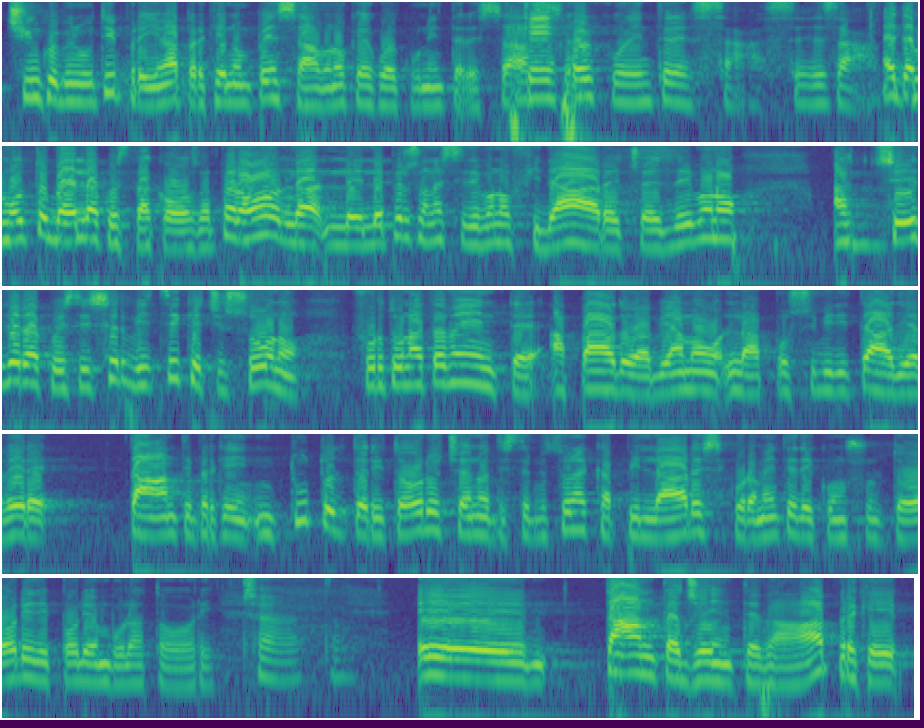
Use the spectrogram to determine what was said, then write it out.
5 minuti prima perché non pensavano che qualcuno interessasse. Che qualcuno interessasse, esatto. Ed è molto bella questa cosa, però la, le, le, persone si devono fidare, cioè devono accedere a questi servizi che ci sono. Fortunatamente a Padova abbiamo la possibilità di avere tanti, perché in tutto il territorio c'è una distribuzione capillare sicuramente dei consultori e dei poliambulatori. Certo. E tanta gente va, perché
